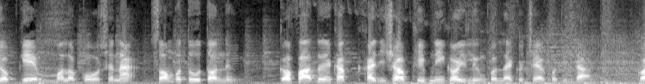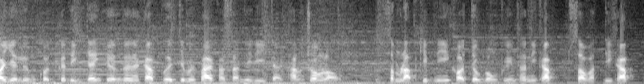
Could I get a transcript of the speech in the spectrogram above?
จบเกมโมร็อกโกชนะ 2 ประตูต่อหนึ่งก็ฝากด้วยนะครับ ใครที่ชอบคลิปนี้ก็อย่าลืมกดไลค์กดแชร์กดติดตาม ก็อย่าลืมกดกระดิ่งแจ้งเตือนด้วยนะครับ เพื่อจะไม่พลาดข่าวสารดีๆจากทางช่องเรา สำหรับคลิปนี้ขอจบลงเพียงเท่านี้ครับ สวัสดีครับ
